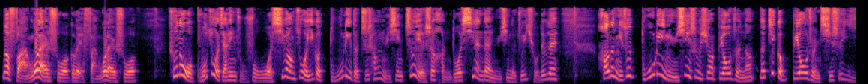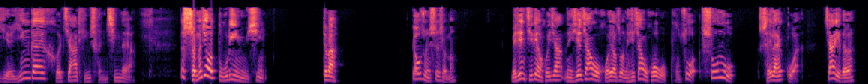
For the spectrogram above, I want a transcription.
那反过来说，各位反过来说，说那我不做家庭主妇，我希望做一个独立的职场女性，这也是很多现代女性的追求，对不对？好，那你做独立女性是不是需要标准呢？那这个标准其实也应该和家庭澄清的呀。那什么叫独立女性，对吧？标准是什么？每天几点回家？哪些家务活要做？哪些家务活我不做？收入谁来管？家里的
